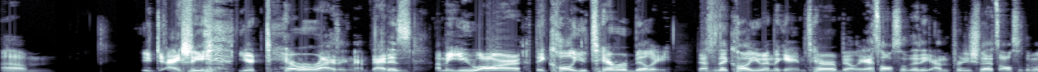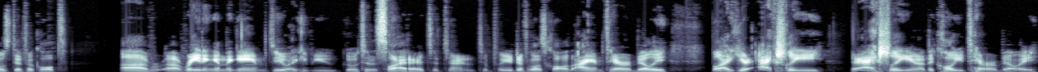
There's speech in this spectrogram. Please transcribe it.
um, you actually you're terrorizing them. That is, I mean, you are. They call you Terror Billy. That's what they call you in the game, Terror Billy. That's also the. I'm pretty sure that's also the most difficult uh, uh, rating in the game too. Like if you go to the slider to turn to put your difficult, it's called I am Terror Billy. But like you're actually, they're actually, you know, they call you Terror Billy.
